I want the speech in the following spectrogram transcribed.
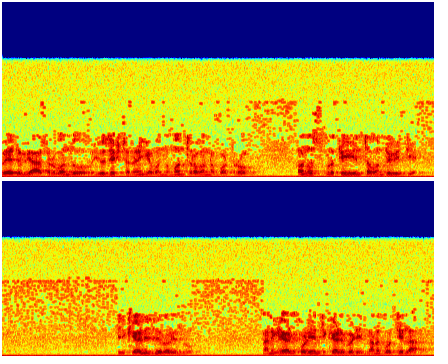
ವೇದವ್ಯಾಸರು ಒಂದು ಯುಧಿಷ್ಠರನಿಗೆ ಒಂದು ಮಂತ್ರವನ್ನು ಕೊಟ್ಟರು. ಅನುಸ್ಮೃತಿ ಅಂತ ಒಂದು ವಿದ್ಯೆ. ಇದು ಕೇಳಿದ್ದೀರೋ ಇಲ್ವೋ? ನನಗೆ ಹೇಳ್ಕೊಡಿ ಅಂತ ಕೇಳಬೇಡಿ. ನನಗೆ ಗೊತ್ತಿಲ್ಲ.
